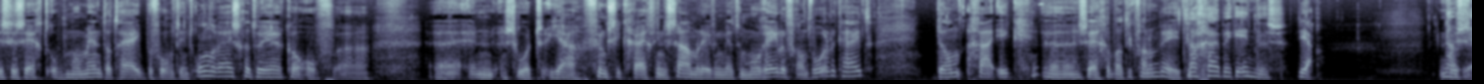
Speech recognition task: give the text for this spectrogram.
ze zegt, op het moment dat hij bijvoorbeeld in het onderwijs gaat werken... of een, een soort ja, functie krijgt in de samenleving met een morele verantwoordelijkheid dan ga ik uh, zeggen wat ik van hem weet. Dan grijp ik in dus? Ja. Nou, dus,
